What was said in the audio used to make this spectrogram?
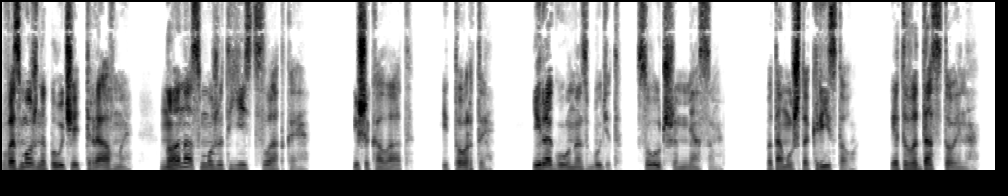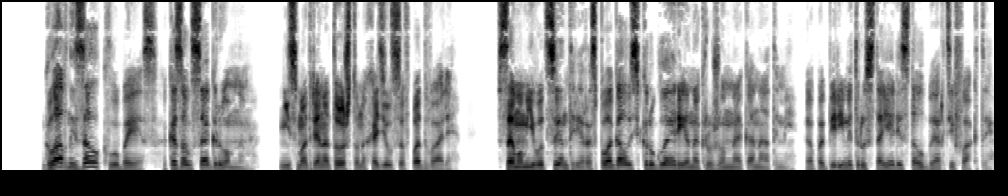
возможно, получать травмы, но она сможет есть сладкое. И шоколад, и торты, и рагу у нас будет с лучшим мясом. Потому что Кристал этого достойна. Главный зал клуба «С» оказался огромным, несмотря на то, что находился в подвале. В самом его центре располагалась круглая арена, окруженная канатами, а по периметру стояли столбы-артефакты.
